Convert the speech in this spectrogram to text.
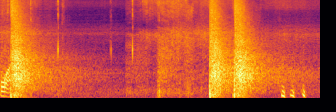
Boah.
